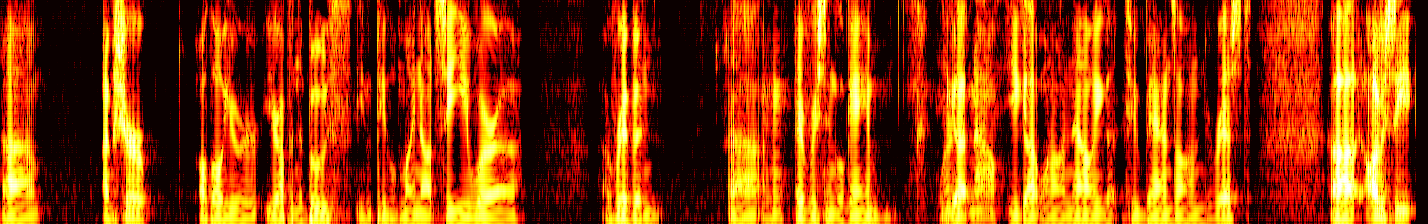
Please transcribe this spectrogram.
Um, I'm sure, although you're you're up in the booth, people might not see you wear a a ribbon uh, every single game. Wearing you got now. You got one on now. You got two bands on your wrist. Uh, obviously,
